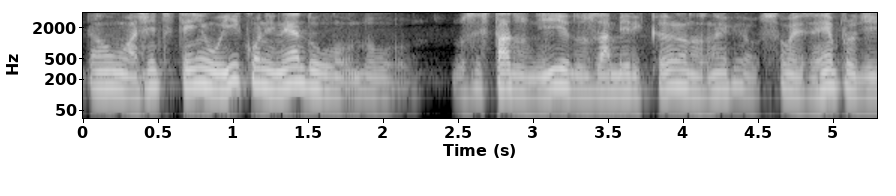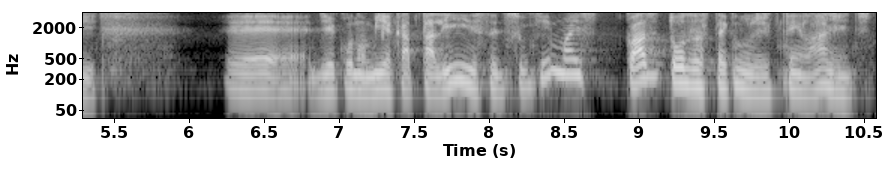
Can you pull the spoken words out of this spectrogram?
Então a gente tem o ícone né, do, do dos Estados Unidos, os americanos, né, são exemplo de, é, de economia capitalista, disso aqui, mas quase todas as tecnologias que tem lá, gente,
